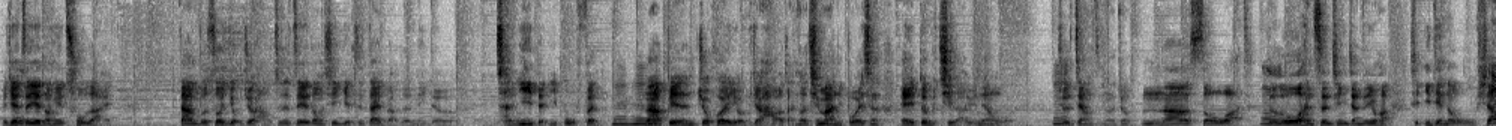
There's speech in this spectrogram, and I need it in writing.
而且这些东西出来，当然不是说有就好，就是这些东西也是代表着你的诚意的一部分，嗯哼，那别人就会有比较好的感受，起码你不会说哎、欸、对不起啦，原谅我，就是这样子呢，就那 so what，就如果我很生气，你讲这句话是一点都无效，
